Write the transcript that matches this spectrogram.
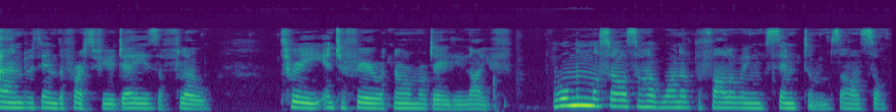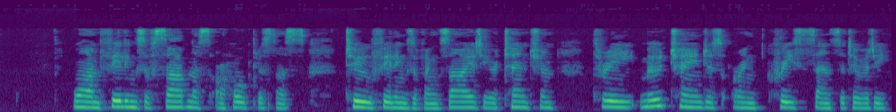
and within the first few days of flow. 3. Interfere with normal daily life. A woman must also have one of the following symptoms also. 1. Feelings of sadness or hopelessness. 2. Feelings of anxiety or tension. 3. Mood changes or increased sensitivity.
